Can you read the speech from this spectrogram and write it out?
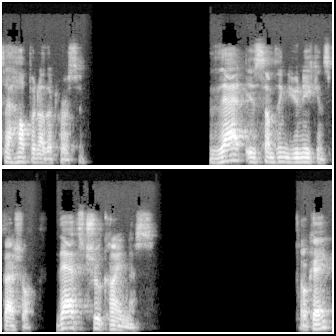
to help another person? That is something unique and special. That's true kindness. Okay?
